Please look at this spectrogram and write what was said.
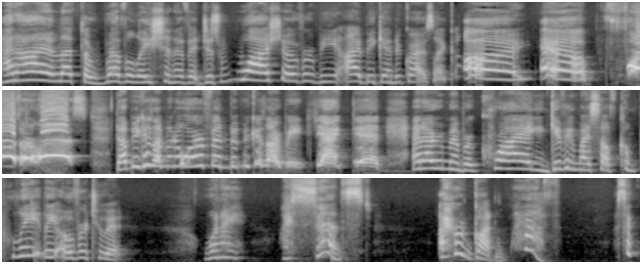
And I let the revelation of it just wash over me. I began to cry. I was like, I am fatherless. Not because I'm an orphan, but because I'm rejected. And I remember crying and giving myself completely over to it. When I, I sensed, I heard God laugh. I was like,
